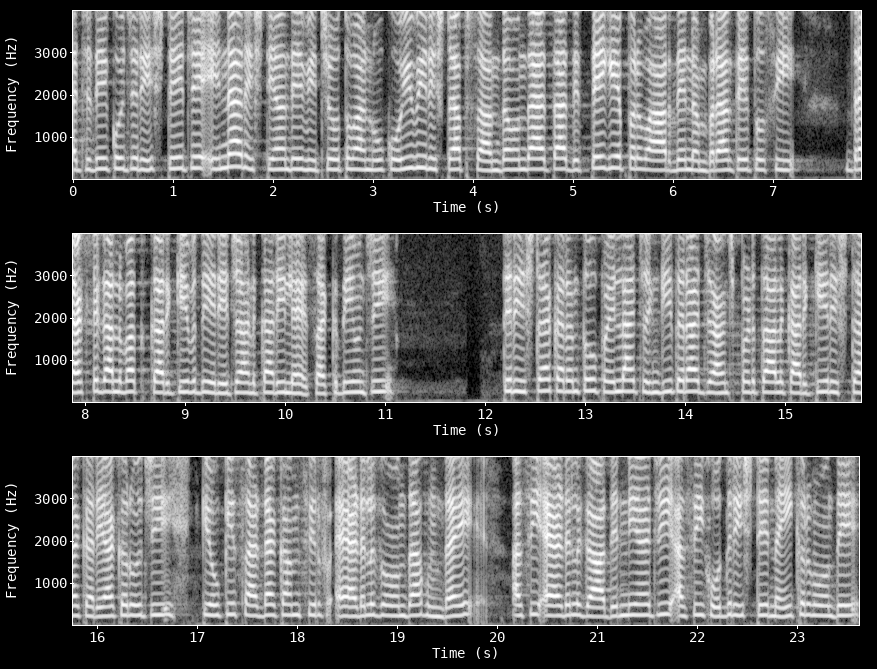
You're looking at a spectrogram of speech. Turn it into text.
ਅੱਜ ਦੇ ਕੁਝ ਰਿਸ਼ਤੇ। ਜੇ ਇਹਨਾਂ ਰਿਸ਼ਤਿਆਂ ਦੇ ਵਿੱਚੋਂ ਤੁਹਾਨੂੰ ਕੋਈ ਵੀ ਰਿਸ਼ਤਾ ਪਸੰਦ ਆਉਂਦਾ ਹੈ, ਤਾਂ ਦਿੱਤੇ ਗਏ ਪਰਿਵਾਰ ਦੇ ਨੰਬਰਾਂ ਤੇ ਤੁਸੀਂ ਡਾਇਰੈਕਟ ਗੱਲਬਾਤ ਕਰਕੇ ਵਧੇਰੇ ਜਾਣਕਾਰੀ ਲੈ ਸਕਦੇ ਹੋ ਜੀ। ਤੇ ਰਿਸ਼ਤਾ ਕਰਨ ਤੋਂ ਪਹਿਲਾਂ ਚੰਗੀ ਤਰ੍ਹਾਂ ਜਾਂਚ ਪੜਤਾਲ ਕਰਕੇ ਰਿਸ਼ਤਾ ਕਰਿਆ ਕਰੋ ਜੀ, ਕਿਉਂਕਿ ਸਾਡਾ ਕੰਮ ਸਿਰਫ ਐਡ ਲਗਾਉਣ ਦਾ ਹੁੰਦਾ ਏ। ਅਸੀਂ ਐਡ ਲਗਾ ਦਿੰਨੇ ਆ ਜੀ, ਅਸੀਂ ਖੁਦ ਰਿਸ਼ਤੇ ਨਹੀਂ ਕਰਵਾਉਂਦੇ।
